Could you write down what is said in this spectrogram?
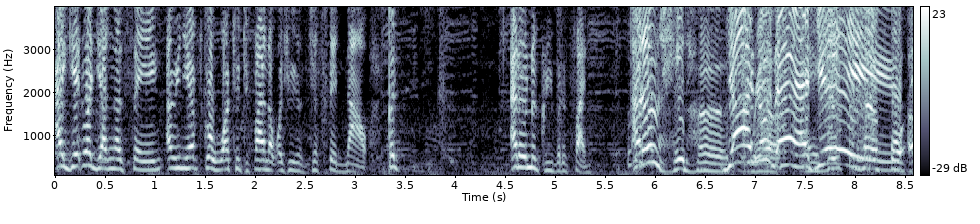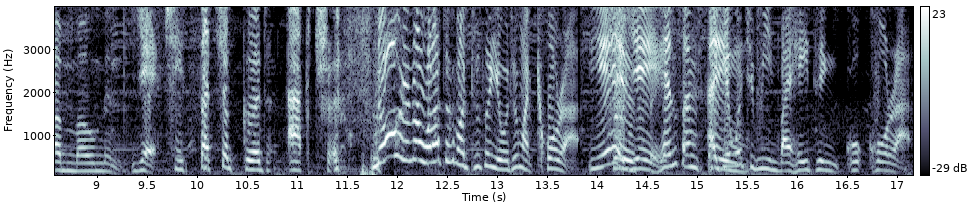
I get what Young is saying. I mean, you have to go watch it to find out what she just said now. But I don't agree, but it's fine. I don't hate her. Yeah, I know real. that, I hated her yes. for a moment. Yes. She's such a good actress. No, no, no. We're not talking about Thuso here. We're talking about Cora. Yes, hence I'm I get what you mean by hating Cora,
